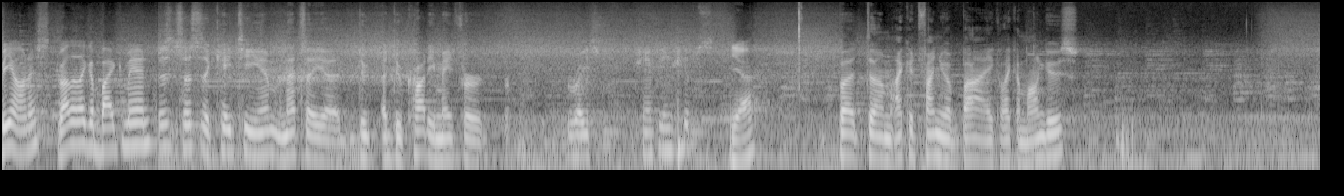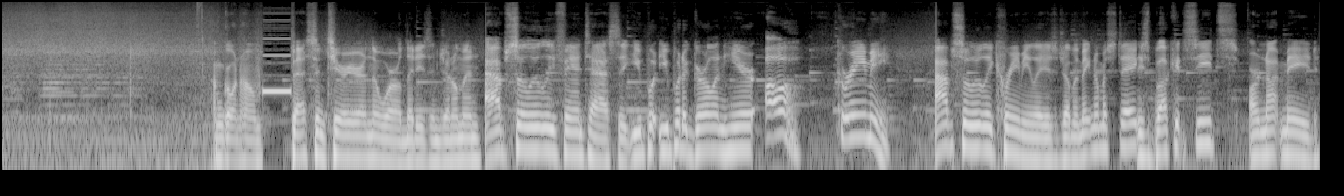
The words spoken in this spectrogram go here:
Be honest, do I look like a bike man? This, so this is a KTM, and that's a, uh, Du- a Ducati made for race championships. Yeah. But um, I could find you a bike like a Mongoose. I'm going home. Best interior in the world, ladies and gentlemen. Absolutely fantastic. You put you put a girl in here. Oh, creamy. Absolutely creamy, ladies and gentlemen. Make no mistake, these bucket seats are not made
